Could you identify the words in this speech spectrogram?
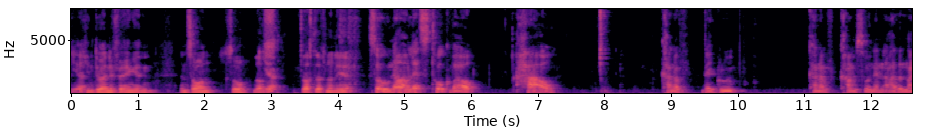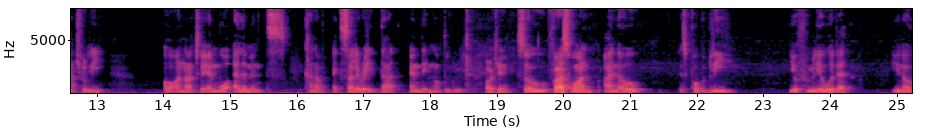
yeah. You can do anything and and so on. So that's Yeah. that's definitely it. So now let's talk about how kind of the group kind of comes to an end, either naturally or unnaturally, and what elements kind of accelerate that ending of the group. Okay. So first one, I know is probably you're familiar with it, you know,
